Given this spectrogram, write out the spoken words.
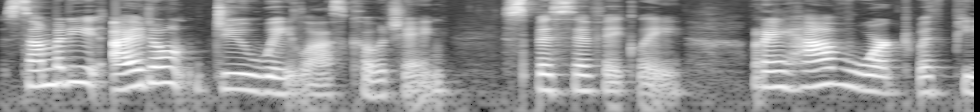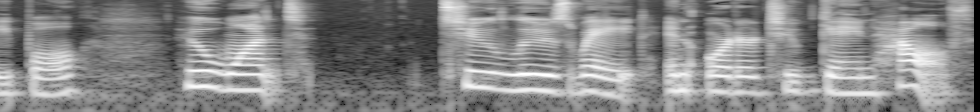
somebody, I don't do weight loss coaching specifically, but I have worked with people who want to lose weight in order to gain health.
